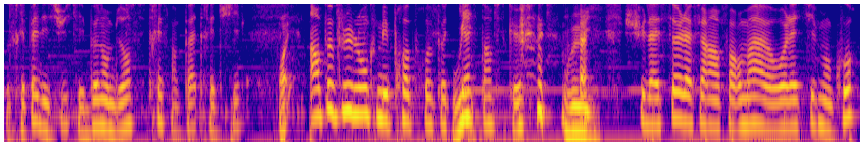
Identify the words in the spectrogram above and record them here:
Vous serez pas déçus, c'est bonne ambiance, c'est très sympa, très chill. Ouais. Un peu plus long que mes propres podcasts, hein, parce que oui, oui. je suis la seule à faire un format euh, relativement court.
